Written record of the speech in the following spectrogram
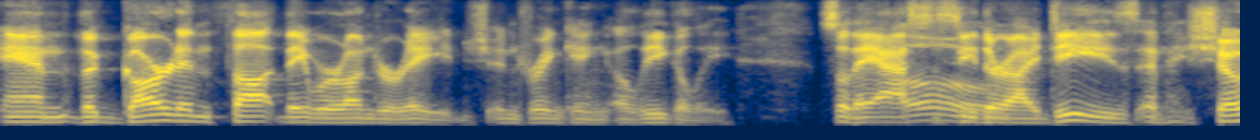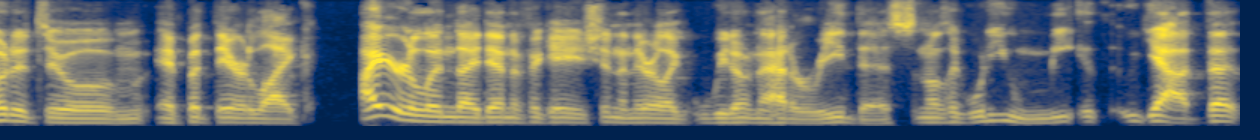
And the garden thought they were underage and drinking illegally. So they asked to see their Oh. IDs and they showed it to them, eh, but they're like Ireland identification, and they're like, we don't know how to read this. And I was like, what do you mean? Yeah, that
